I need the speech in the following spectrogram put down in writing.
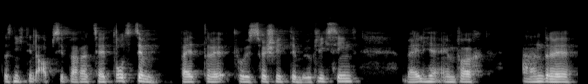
dass nicht in absehbarer Zeit trotzdem weitere größere Schritte möglich sind, weil hier einfach andere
